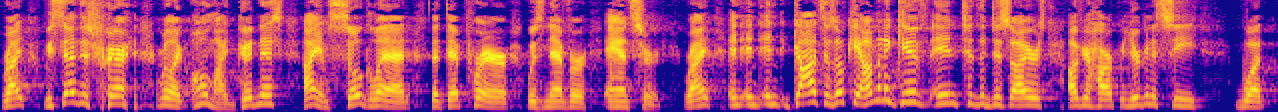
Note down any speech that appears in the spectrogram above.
Right? We said this prayer and we're like, oh my goodness, I am so glad that that prayer was never answered right? And, and, and God says, okay, I'm going to give in to the desires of your heart, but you're going to see what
